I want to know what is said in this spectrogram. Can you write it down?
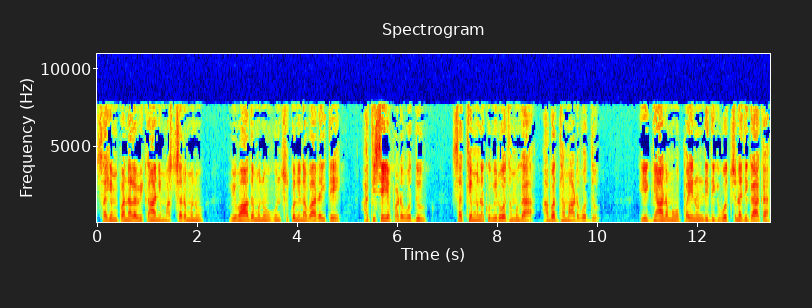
సహింపనలవి కాని మత్సరమును వివాదమును ఉంచుకొనిన వారైతే అతిశయపడవద్దు సత్యమునకు విరోధముగా అబద్ధమాడవద్దు. ఈ జ్ఞానము పైనుండి దిగివచ్చునదిగాక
